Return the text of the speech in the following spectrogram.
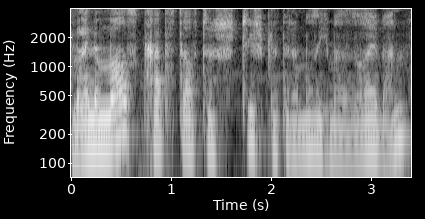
Meine Maus kratzt auf der Tischplatte, da muss ich mal säubern.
